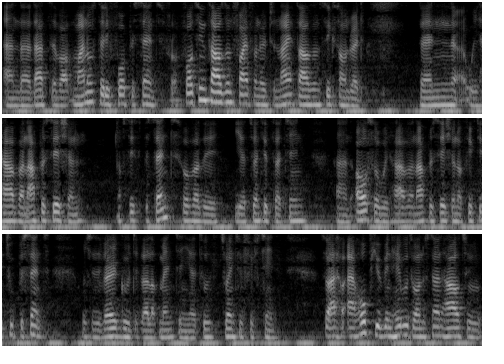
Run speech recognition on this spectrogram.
and uh, that's about minus 34% from 14,500 to 9,600 then uh, we have an appreciation of 6% over the year 2013 and also we have an appreciation of 52% which is a very good development in year 2015 so I, I hope you've been able to understand how to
